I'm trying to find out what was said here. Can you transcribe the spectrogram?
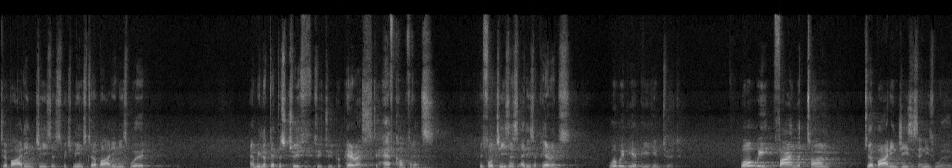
to abide in Jesus, which means to abide in His Word, and we looked at this truth to, to prepare us to have confidence before Jesus at His appearance. Will we be obedient to it? Will we find the time to abide in Jesus and His Word?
